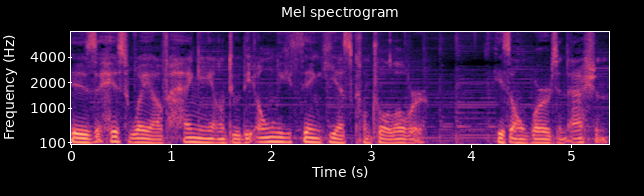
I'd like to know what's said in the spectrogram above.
is his way of hanging onto the only thing he has control over his own words and action.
